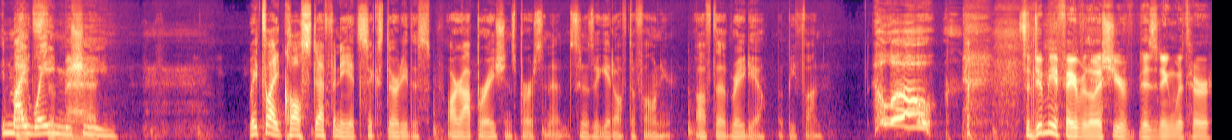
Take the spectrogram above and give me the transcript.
in my That's weighing the math. machine. Wait till I call Stephanie at six thirty. This our operations person. As soon as we get off the phone here, off the radio, it'll be fun. Hello. So do me a favor though, as you're visiting with her,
